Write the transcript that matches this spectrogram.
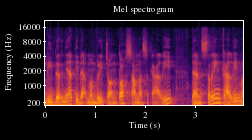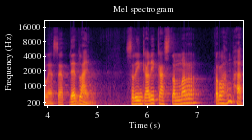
Leadernya tidak memberi contoh sama sekali dan sering kali meleset deadline. Sering kali customer terlambat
